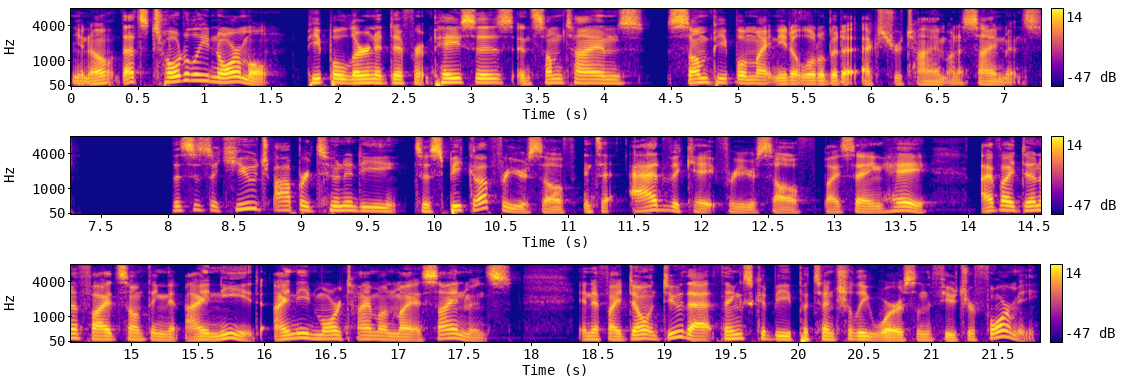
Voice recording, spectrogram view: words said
You know, that's totally normal. People learn at different paces, and sometimes some people might need a little bit of extra time on assignments. This is a huge opportunity to speak up for yourself and to advocate for yourself by saying, Hey, I've identified something that I need. I need more time on my assignments. And if I don't do that, things could be potentially worse in the future for me.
